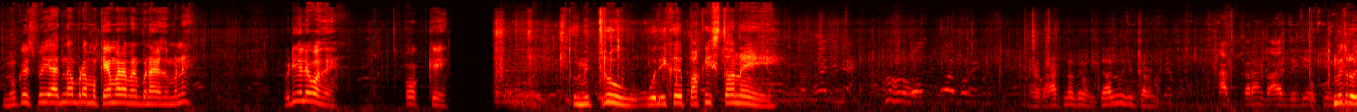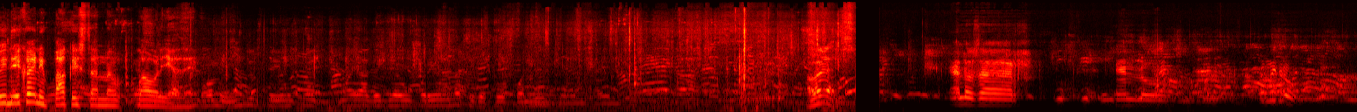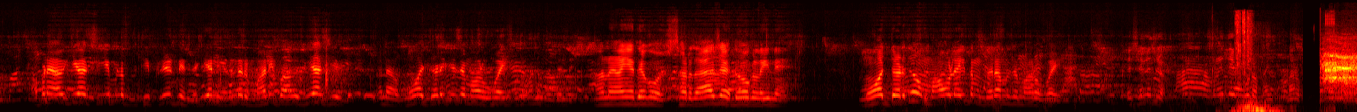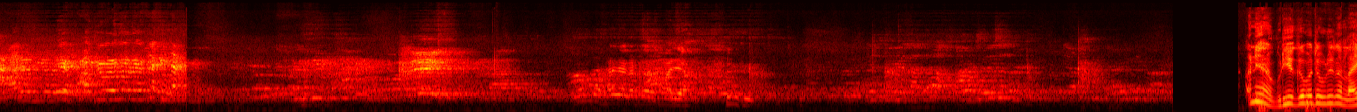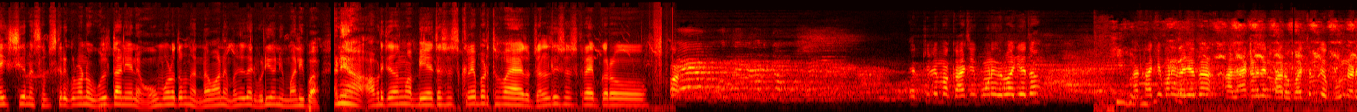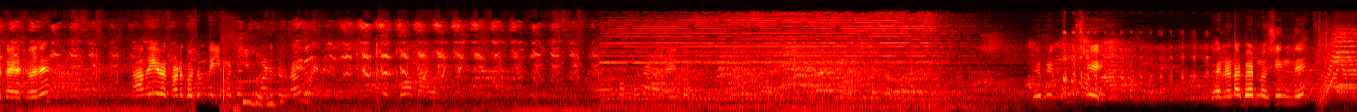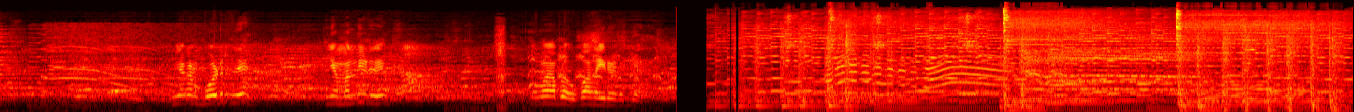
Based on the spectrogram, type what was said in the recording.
મુકેશભાઈ આજના આપણે કેમેરામેન બનાવ્યો છે મને. વીડિયો લેવો છે? ઓકે તો મિત્રો वो દેખાય પાકિસ્તાન. મિત્રો, એ દેખાય ને પાકિસ્તાનના બાવળિયા છે. હેલો સર હેલો તો મિત્રો આપણે આવી ગયા છીએ મતલબ ડિફરન્ટની જગ્યાની અંદર માલિક આવી ગયા છીએ અને મોજ જડી ગઈ છે મારો ભાઈ. અને અહીંયા દેખો સર જાય છે ડોગ લઈને. મોજ જડજો માહોલ એકદમ ગરમ છે મારો ભાઈ મજા અને વીડિયો ગમે તો વિડીયોને લાઈક શેર અને સબસ્ક્રાઈબ કરવાનું ભૂલતા નહીં અને હું મળો તમને નવા અને મજેદાર વિડીયોની માલિપા અને આપણી ચેનલમાં બે હજાર સબસ્ક્રાઈબર થવા આવ્યા તો જલ્દી સબસ્ક્રાઈબ કરો. એકચ્યુઅલીમાં કાચી પોણી કરવા ગયા હતા. કાચી પોણી ગયા હતા. આ લાકડા લઈને મારો ભાઈ ચમકે ભૂલ નડકાયા છો આ થઈ રહ્યો થડકો ચમકે એ પછી કોમ આવે. આમાં બટાકા એ બી છે. એ નડા બેટનો સીન છે. અહીંયા આગળ બોર્ડર છે અહીંયા મંદિર છે એમાં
